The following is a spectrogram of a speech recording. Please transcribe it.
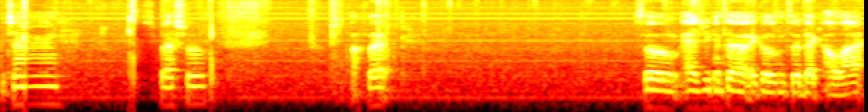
Return. Special. Effect. So as you can tell, it goes into the deck a lot.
